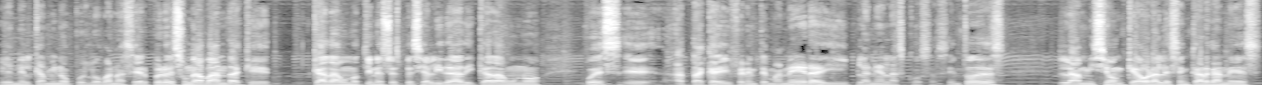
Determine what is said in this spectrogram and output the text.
en el camino pues lo van a hacer, pero es una banda que cada uno tiene su especialidad y cada uno pues eh, ataca de diferente manera y planean las cosas. Entonces, la misión que ahora les encargan es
